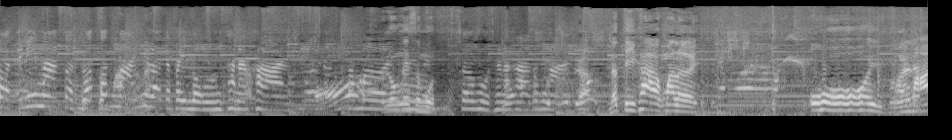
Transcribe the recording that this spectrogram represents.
จดไอ้นี่มาจดว่าต้นไม้ที่เราจะไปลงธนาคารประเมินลงในสมุดสมุดธนาคารต้นไม้แล้วตีค่าออกมาเลย โอ้ยผลไม้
